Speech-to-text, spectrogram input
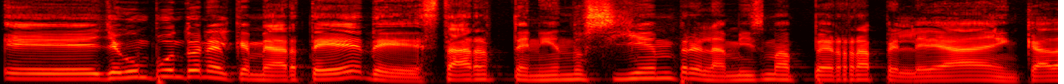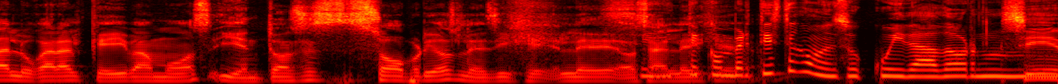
Eh, llegó un punto en el que me harté de estar teniendo siempre la misma perra pelea en cada lugar al que íbamos y entonces sobrios les dije, le, o sea, te convertiste como en su cuidador. Sí,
